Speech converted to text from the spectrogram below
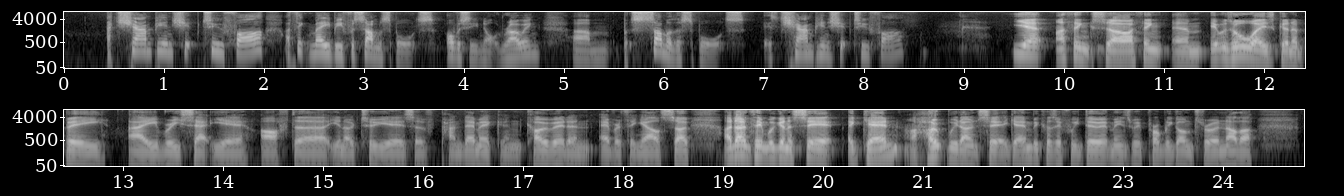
a championship too far? I think maybe for some sports, obviously not rowing, um, but some of the sports, is championship too far? Yeah, I think so. I think um, it was always going to be a reset year after you know two years of pandemic and COVID and everything else. So I don't think we're going to see it again. I hope we don't see it again because if we do, it means we've probably gone through another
